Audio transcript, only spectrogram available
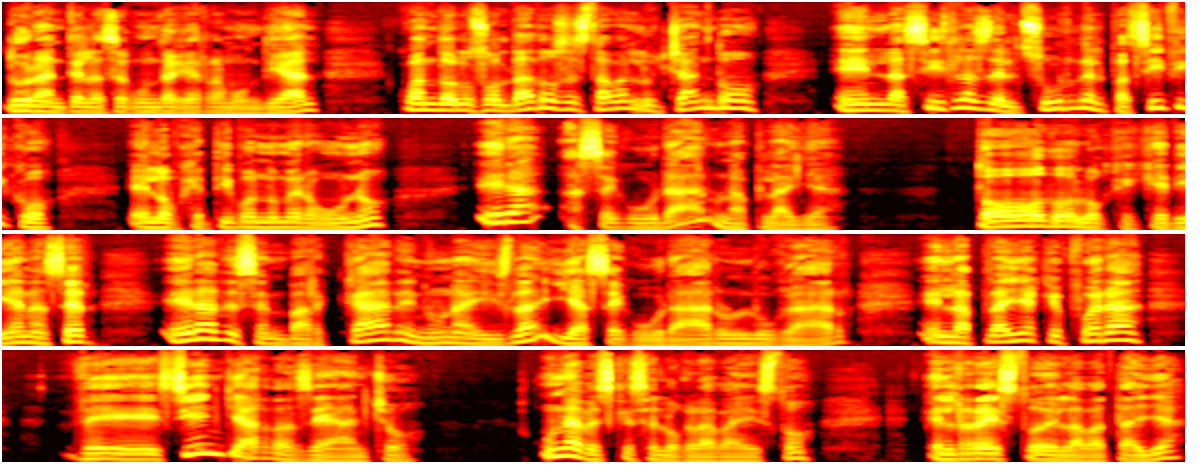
Durante la Segunda Guerra Mundial, cuando los soldados estaban luchando en las islas del sur del Pacífico, el objetivo número uno era asegurar una playa. Todo lo que querían hacer era desembarcar en una isla y asegurar un lugar en la playa que fuera de 100 yardas de ancho. Una vez que se lograba esto, el resto de la batalla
